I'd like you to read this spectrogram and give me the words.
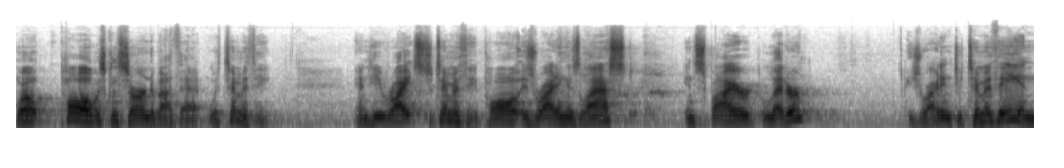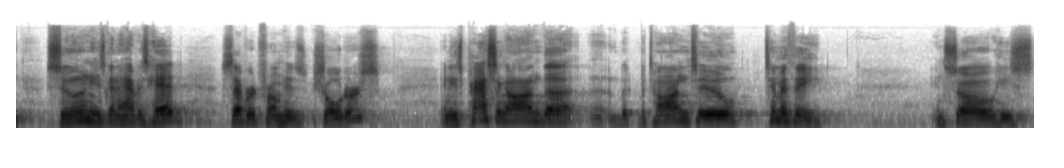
Well, Paul was concerned about that with Timothy. And he writes to Timothy. Paul is writing his last inspired letter. He's writing to Timothy, and soon he's going to have his head severed from his shoulders and he's passing on the uh, baton to Timothy. And so he's,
